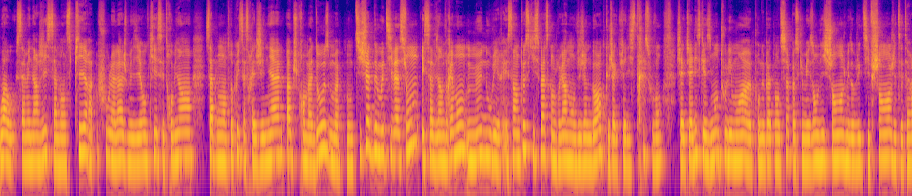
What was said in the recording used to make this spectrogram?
Waouh, ça m'énergise, ça m'inspire. Fou là là, je me dis ok, c'est trop bien. Ça pour mon entreprise, ça serait génial. Hop, je prends ma dose, mon petit shot de motivation et ça vient vraiment me nourrir. Et c'est un peu ce qui se passe quand je regarde mon vision board que j'actualise très souvent. J'actualise quasiment tous les mois euh, pour ne pas te mentir parce que mes envies changent, mes objectifs changent, etc.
